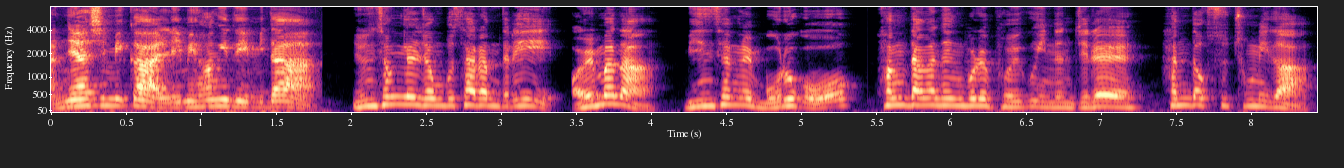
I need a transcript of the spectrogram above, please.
안녕하십니까 알림이 황희두입니다. 윤석열 정부 사람들이 얼마나 민생을 모르고 황당한 행보를 보이고 있는지를 한덕수 총리가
